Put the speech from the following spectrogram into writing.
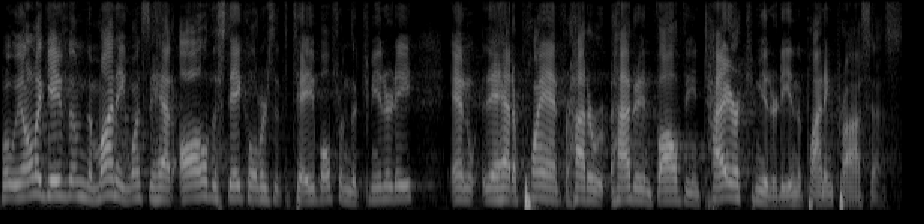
But we only gave them the money once they had all the stakeholders at the table from the community and they had a plan for how to, how to involve the entire community in the planning process.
